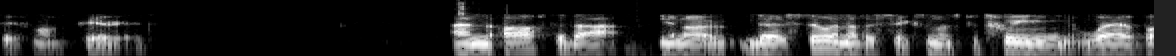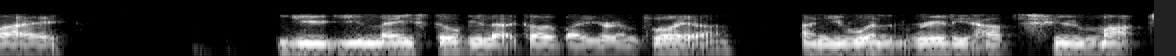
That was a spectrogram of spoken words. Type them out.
six month period. And after that, you know, there's still another six months between whereby you you may still be let go by your employer and you wouldn't really have too much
